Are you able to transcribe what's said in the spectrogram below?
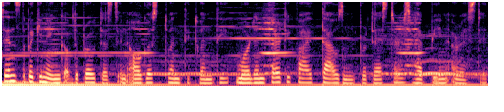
Since the beginning of the protests in August 2020, more than 35,000 protesters have been arrested.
